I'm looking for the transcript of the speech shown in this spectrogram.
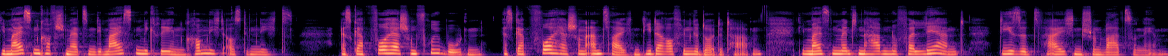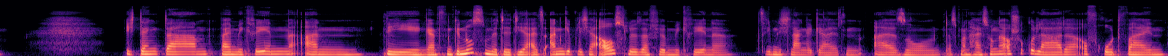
Die meisten Kopfschmerzen, die meisten Migränen kommen nicht aus dem Nichts. Es gab vorher schon Frühboten. Es gab vorher schon Anzeichen, die darauf hingedeutet haben. Die meisten Menschen haben nur verlernt, diese Zeichen schon wahrzunehmen. Ich denke da bei Migränen an die ganzen Genussmittel, die als angeblicher Auslöser für Migräne ziemlich lange galten. Also, dass man Heißhunger auf Schokolade, auf Rotwein,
